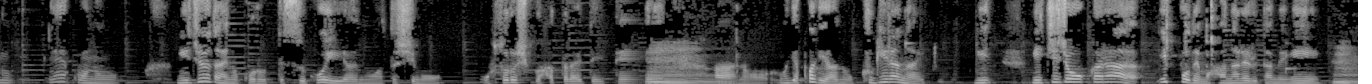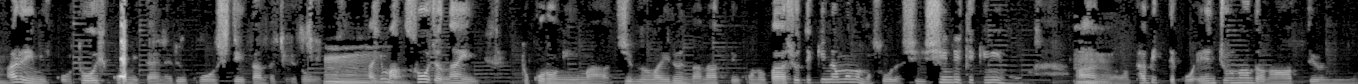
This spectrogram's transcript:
ね、この、20代の頃ってすごい、あの、私も恐ろしく働いていて、うん。あの、やっぱりあの、区切らないと。に日常から一歩でも離れるために、うん。ある意味、こう、逃避行みたいな旅行をしていたんだけど、うん。あ今、そうじゃないところに今、自分はいるんだなっていう、この場所的なものもそうだし、心理的にも、うんあの、旅ってこう、延長なんだなっていうのを、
